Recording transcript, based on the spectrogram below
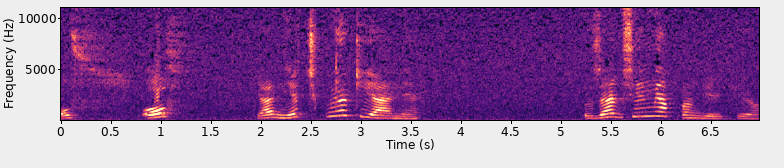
Of. Of. Ya niye çıkmıyor ki yani? Özel bir şey mi yapmam gerekiyor?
